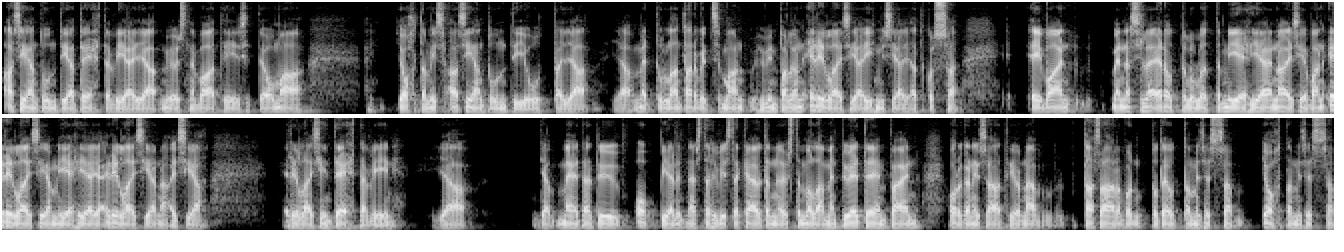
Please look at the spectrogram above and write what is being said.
asiantuntijatehtäviä ja myös ne vaatii sitten omaa johtamisasiantuntijuutta ja, ja me tullaan tarvitsemaan hyvin paljon erilaisia ihmisiä jatkossa. Ei vain mennä sillä erottelulla, että miehiä ja naisia, vaan erilaisia miehiä ja erilaisia naisia erilaisiin tehtäviin. Ja, ja meidän täytyy oppia nyt näistä hyvistä käytännöistä. Me ollaan menty eteenpäin organisaationa tasa-arvon toteuttamisessa, johtamisessa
